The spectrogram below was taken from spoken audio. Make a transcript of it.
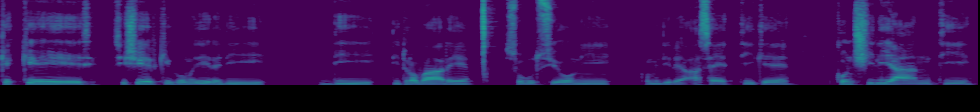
che, che si cerchi, come dire, di, di, di trovare soluzioni, dire, asettiche, concilianti,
